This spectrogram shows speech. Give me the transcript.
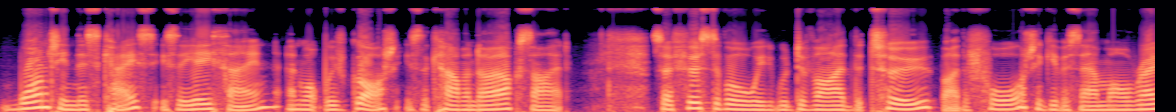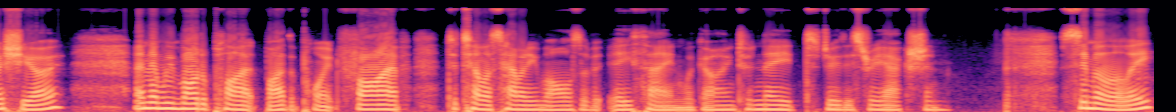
want in this case is the ethane, and what we've got is the carbon dioxide. So first of all we would divide the 2 by the 4 to give us our mole ratio and then we multiply it by the 0.5 to tell us how many moles of ethane we're going to need to do this reaction. Similarly,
